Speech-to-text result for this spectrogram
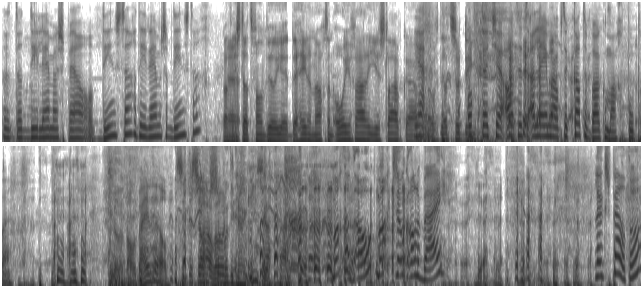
Dat, dat dilemma-spel op dinsdag? Dilemma's op dinsdag? Wat Ja. is dat van, wil je de hele nacht een ooievaar in je slaapkamer? Ja. Of dat soort dingen? Of dat je altijd alleen maar op de kattenbak mag poepen? Ik wil het allebei wel. Zit er zo'n wat soort- moet ik nou kiezen? Mag dat ook? Mag ik ze ook allebei? Leuk spel, toch?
